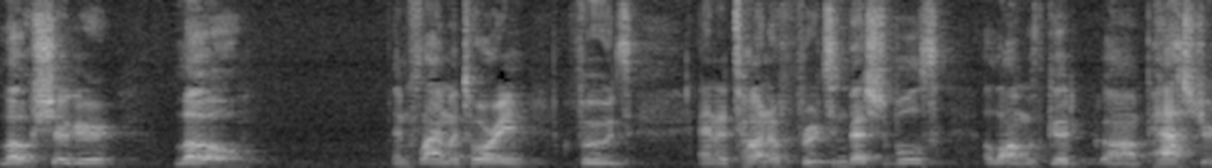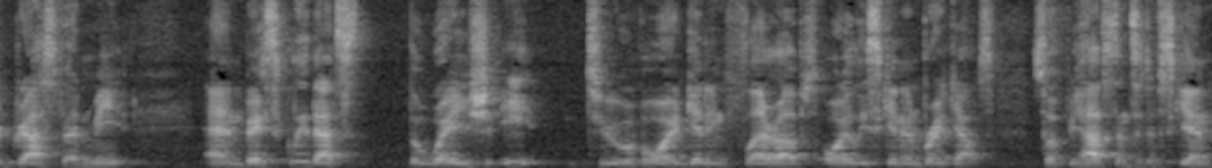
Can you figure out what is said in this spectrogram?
low sugar, low inflammatory foods and a ton of fruits and vegetables along with good uh, pastured grass-fed meat and basically that's the way you should eat to avoid getting flare-ups, oily skin, and breakouts. So if you have sensitive skin,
